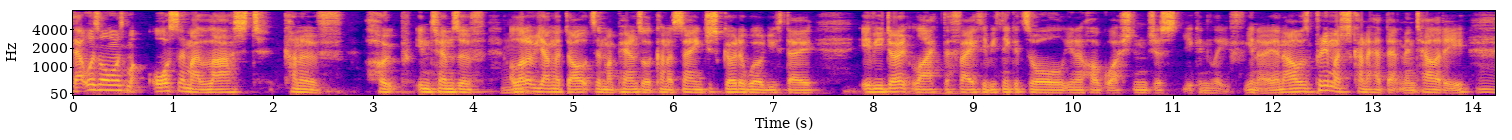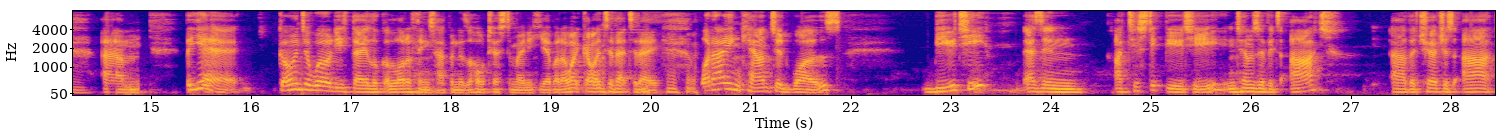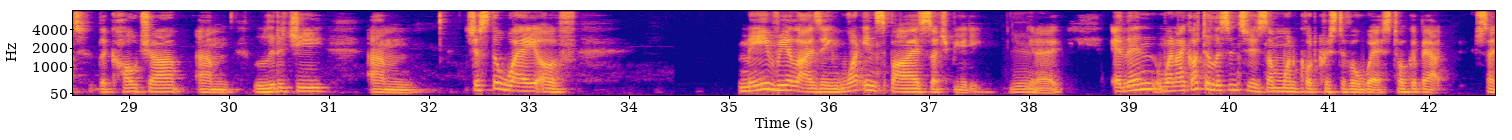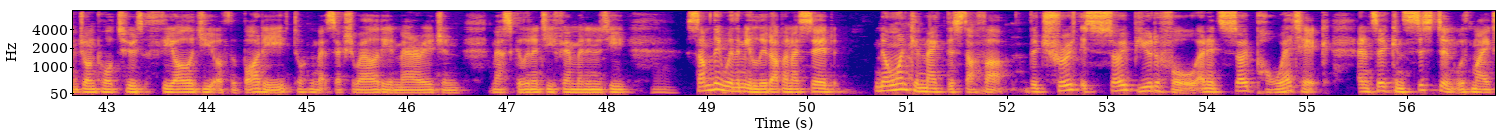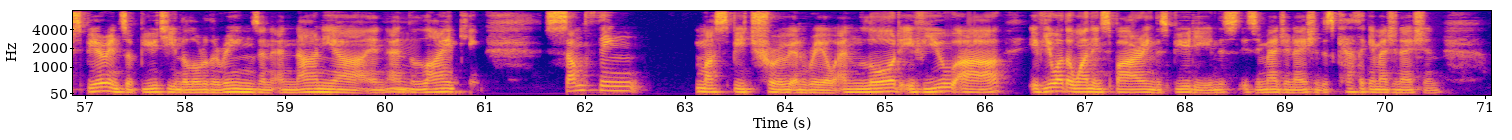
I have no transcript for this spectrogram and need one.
That was almost my, also my last kind of hope in terms of a lot of young adults and my parents were kind of saying, just go to World Youth Day. If you don't like the faith, if you think it's all you know hogwash, and just you can leave, you know. And I was pretty much kind of had that mentality. Mm. Um, but yeah, going to World Youth Day, look, a lot of things happened. There's a whole testimony here, but I won't go into that today. what I encountered was beauty, as in artistic beauty, in terms of its art, uh, the church's art, the culture, um, liturgy, um, just the way of me realizing what inspires such beauty Yeah. you know. And then when I got to listen to someone called Christopher West talk about St. John Paul II's theology of the body, talking about sexuality and marriage and masculinity, femininity, Mm. something within me lit up and I said, no one can make this stuff up. The truth is so beautiful and it's so poetic and it's so consistent with my experience of beauty in The Lord of the Rings and, and Narnia and, and The Lion King. Something must be true and real. And Lord, if you are, if you are the one inspiring this beauty and this, this imagination, this Catholic imagination,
